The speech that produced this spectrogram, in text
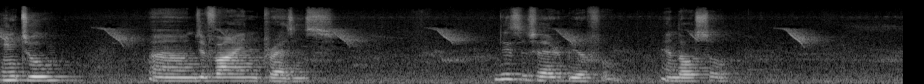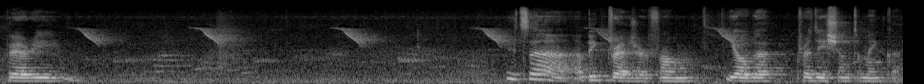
into uh, divine presence. This is very beautiful and also very it's a, a big treasure from yoga tradition to mankind.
